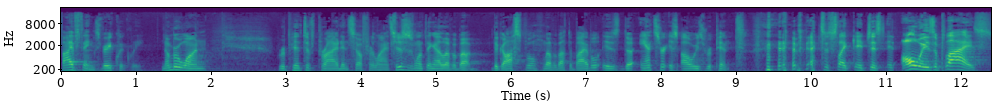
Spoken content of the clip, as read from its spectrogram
five things very quickly. Number one, repent of pride and self-reliance. This is one thing I love about the gospel, love about the Bible, is the answer is always repent. That's just like, it just, it always applies.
